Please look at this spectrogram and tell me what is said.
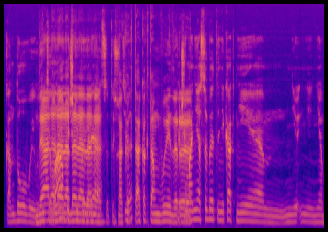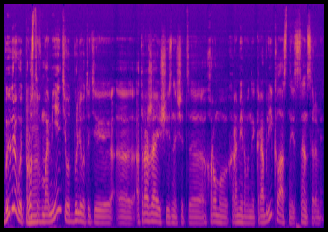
кондовые, вот да, эти да, да, да, лампочки да, да, да, да. появляются. То есть у А тебя- как, а как там Вейдер? Причем э, они особо это никак не, не, не, не обыгрывают, просто Мгм. в моменте вот были вот эти э, отражающие, значит, э, хромо, хромированные корабли классные с сенсорами,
